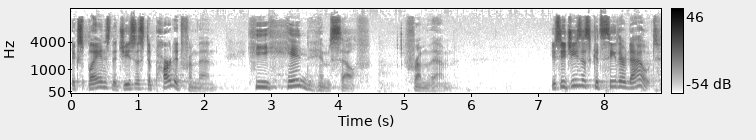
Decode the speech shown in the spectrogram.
explains that Jesus departed from them, he hid himself from them. You see, Jesus could see their doubt,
